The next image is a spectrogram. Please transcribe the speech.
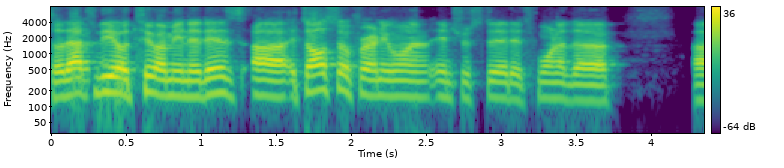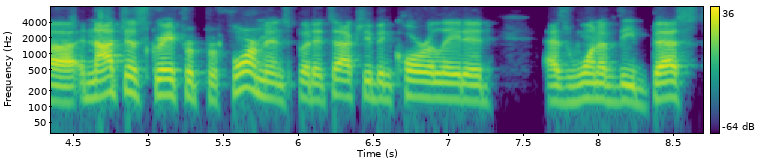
So that's VO2. I mean, it is. Uh, it's also for anyone interested. It's one of the uh, not just great for performance, but it's actually been correlated as one of the best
